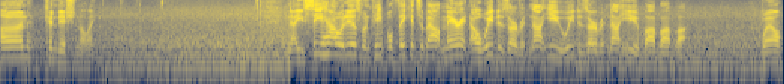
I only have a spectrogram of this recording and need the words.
unconditionally. Now, you see how it is when people think it's about merit? Oh, we deserve it, not you. We deserve it, not you. Blah, blah, blah. Well,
